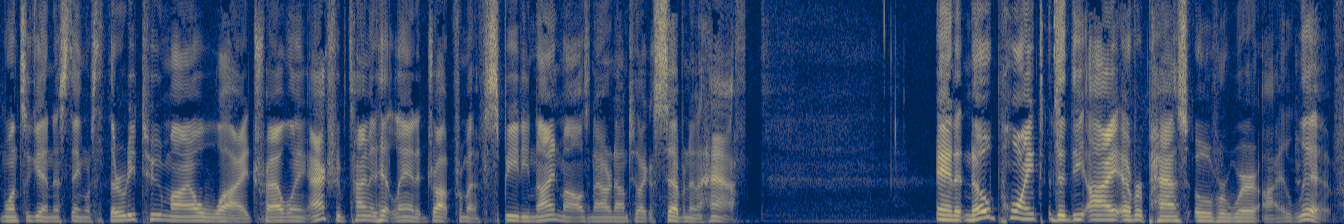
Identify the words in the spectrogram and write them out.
Once again, this thing was 32 mile wide, traveling. Actually, by the time it hit land, it dropped from a speedy nine miles an hour down to like a seven and a half. And at no point did the eye ever pass over where I live.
